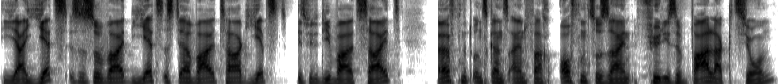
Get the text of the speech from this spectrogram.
ja, jetzt ist es soweit, jetzt ist der Wahltag, jetzt ist wieder die Wahlzeit, öffnet uns ganz einfach, offen zu sein für diese Wahlaktion,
